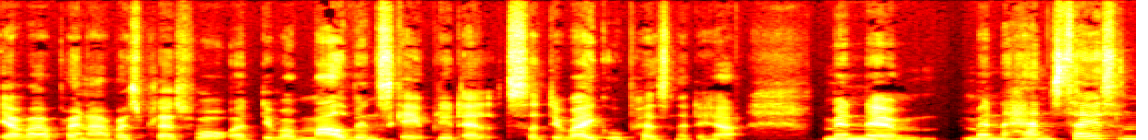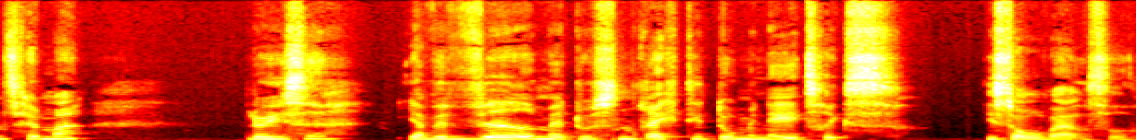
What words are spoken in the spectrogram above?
Jeg var på en arbejdsplads, hvor at det var meget venskabeligt alt, så det var ikke upassende det her. Men, øh, men han sagde sådan til mig, Louise, jeg vil væde med, at du er sådan en rigtig dominatrix i soveværelset.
